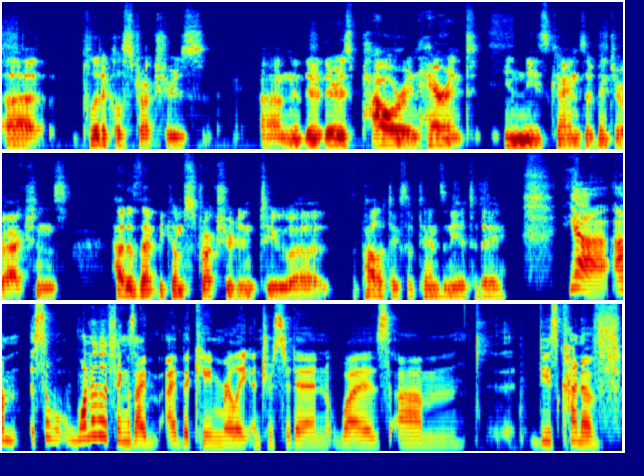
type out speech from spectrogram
uh, political structures. Um, there there is power inherent in these kinds of interactions. How does that become structured into uh, the politics of Tanzania today? Yeah. Um, so one of the things I, I became really interested in was um, these kind of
